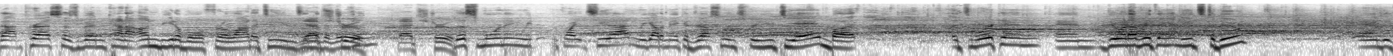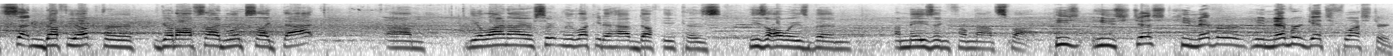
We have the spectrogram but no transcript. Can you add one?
that press has been kind of unbeatable for a lot of teams in the division. true. That's true. This morning we didn't quite see that, and we got to make adjustments for UTA, but it's working and doing everything it needs to do. And it's setting Duffy up for good offside looks like that. Um, the Illini are certainly lucky to have Duffy because he's always been amazing from that spot. He's he's just he never he never gets flustered.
